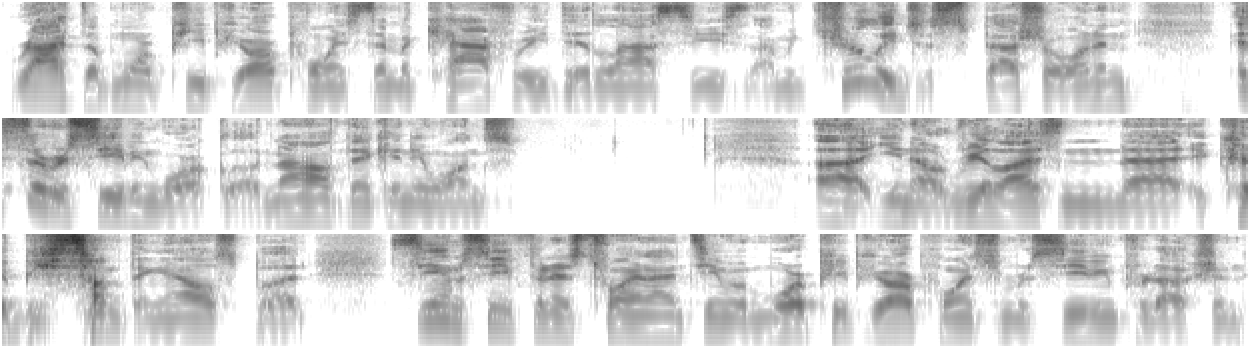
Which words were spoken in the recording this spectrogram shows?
racked up more PPR points than McCaffrey did last season. I mean, truly just special. And it's the receiving workload. And I don't think anyone's uh, you know, realizing that it could be something else. But CMC finished 2019 with more PPR points from receiving production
